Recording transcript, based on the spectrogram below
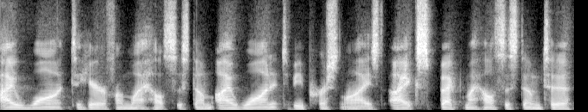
I want to hear from my health system. I want it to be personalized. I expect my health system to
